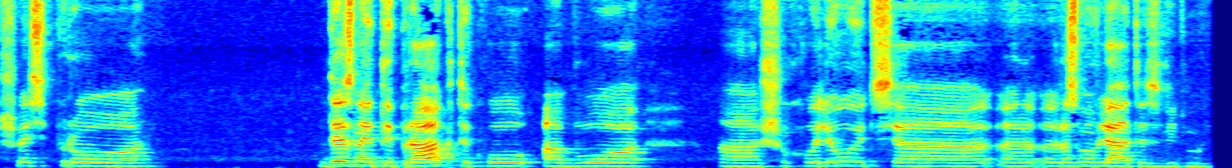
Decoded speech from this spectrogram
щось про де знайти практику, або що хвилюються е, розмовляти з людьми.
